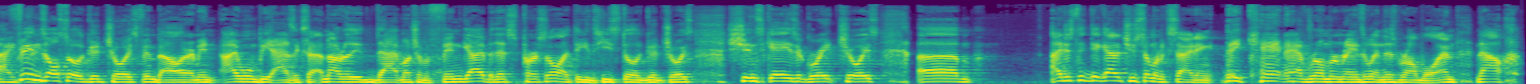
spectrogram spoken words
I agree. Finn's also a good choice. Finn Balor. I mean, I won't be as excited. I'm not really that much of a Finn guy, but that's personal. I think he's still a good choice. Shinsuke is a great choice. Um, I just think they got to choose someone exciting. They can't have Roman Reigns win this Rumble. And now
